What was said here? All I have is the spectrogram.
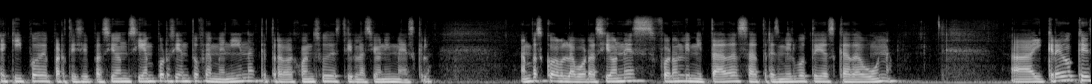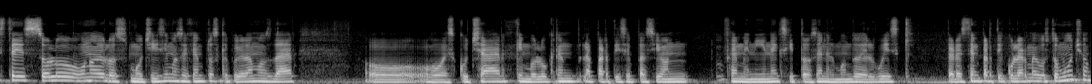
equipo de participación 100% femenina que trabajó en su destilación y mezcla. Ambas colaboraciones fueron limitadas a 3.000 botellas cada una, Ah, y creo que este es solo uno de los muchísimos ejemplos que pudiéramos dar o, escuchar que involucren la participación femenina exitosa en el mundo del whisky. Pero este en particular me gustó mucho.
